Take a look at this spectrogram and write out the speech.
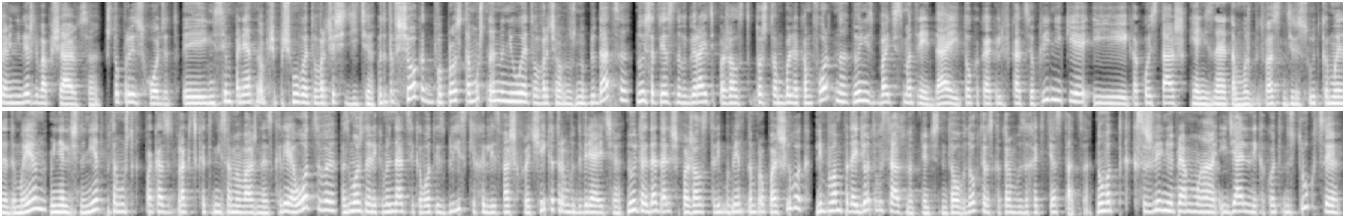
вами невежливо общаются, что происходит, и не всем понятно вообще, почему вы этого врача сидите. Вот это все как бы вопрос к тому, что, наверное, не у этого врача вам нужно наблюдаться, ну и, соответственно, выбирайте, пожалуйста, то, что вам более комфортно, но и не забывайте смотреть, да, и то, какая квалификация у клиники, и какой стаж, я не знаю, там, может быть, вас интересует КМН и ДМН, меня лично нет, потому что, как показывает практика, это не самое важное, скорее отзывы, возможно, рекомендации кого-то из близких или из ваших врачей, которым вы доверяете, ну и тогда дальше, пожалуйста, либо методом проб и ошибок, либо вам подойдет, и вы сразу наткнетесь на того доктора, с которым вы захотите остаться. Но вот, к сожалению, прям идеальной какой-то инструкции,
